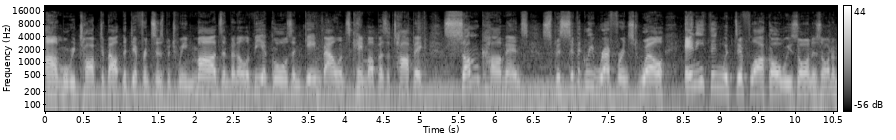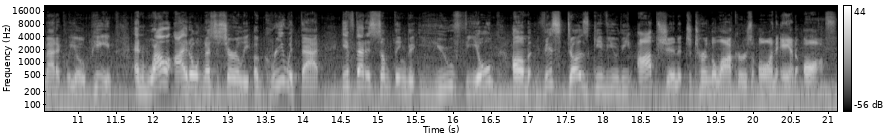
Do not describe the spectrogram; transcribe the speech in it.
um, where we talked about the differences between mods and vanilla vehicles and game balance came up as a topic, some comments specifically referenced, well, anything with diff lock always on is automatically OP. And while I don't necessarily agree with that, if that is something that you feel, um, this does give you the option to turn the lockers on and off.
